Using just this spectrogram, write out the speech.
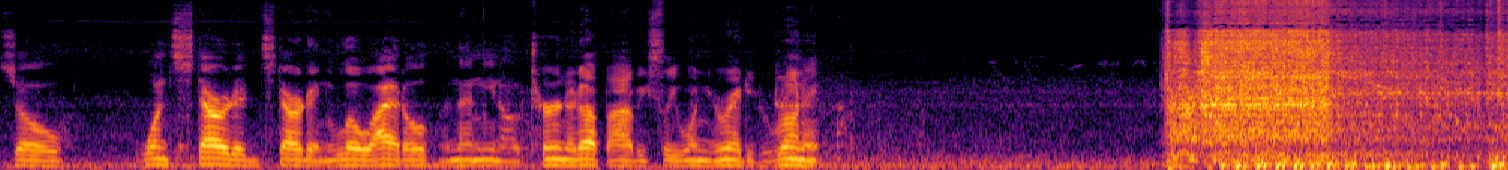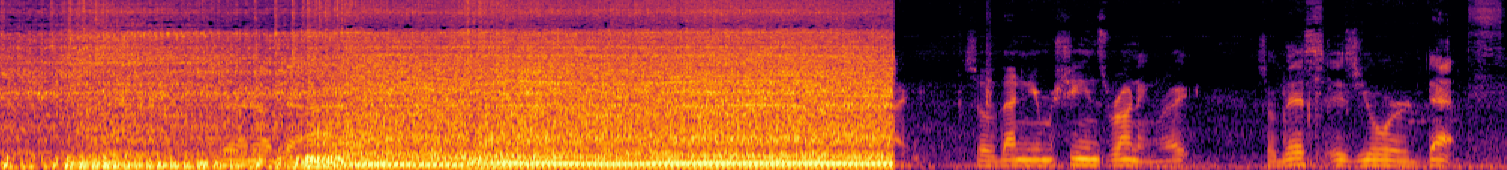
So once started, start it in low idle, and then you know turn it up obviously when you're ready to run it. So then your machine's running, right? So this is your depth.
